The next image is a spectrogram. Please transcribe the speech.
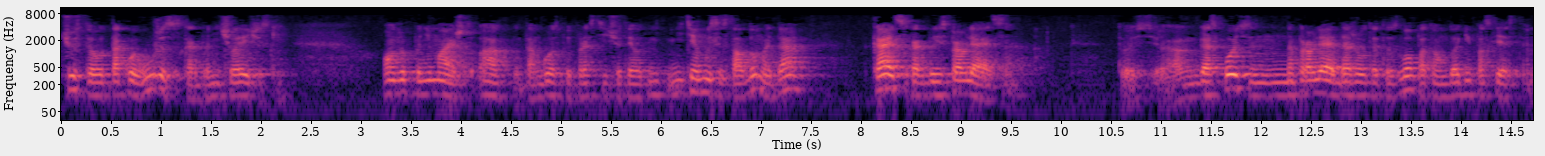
чувствуя вот такой ужас, как бы нечеловеческий, он вдруг понимает, что, а, там, Господи, прости, что-то я вот не, не те мысли стал думать, да, кается, как бы исправляется. То есть э, Господь направляет даже вот это зло потом благим последствиям.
